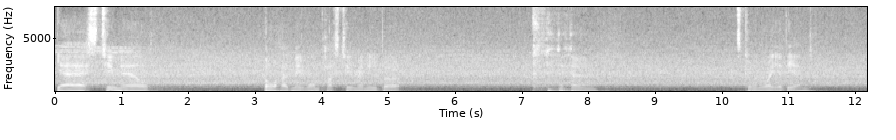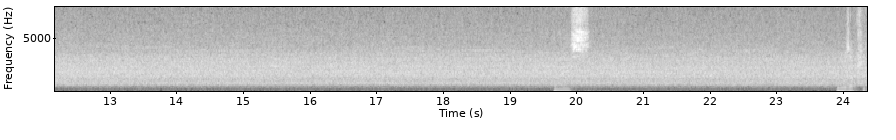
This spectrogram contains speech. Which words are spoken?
Yes, 2 0. Thought had made one pass too many, but. it's coming right at the end. Nice. It was actually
